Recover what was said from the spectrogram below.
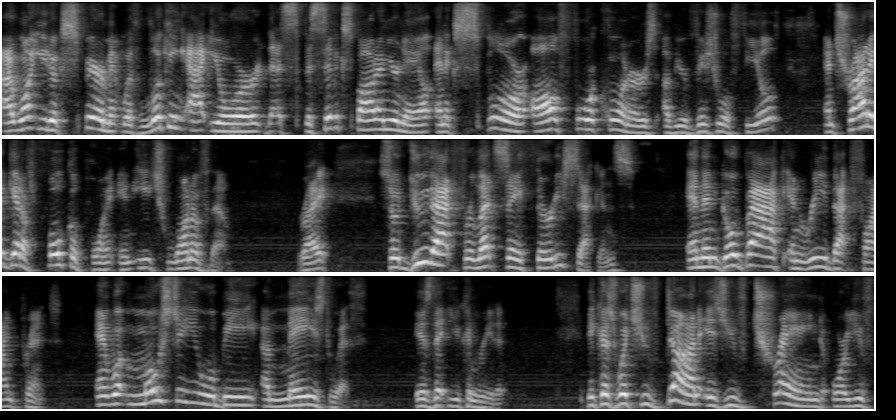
I want you to experiment with looking at your that specific spot on your nail and explore all four corners of your visual field and try to get a focal point in each one of them. Right. So do that for, let's say, 30 seconds, and then go back and read that fine print. And what most of you will be amazed with is that you can read it. Because what you've done is you've trained or you've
